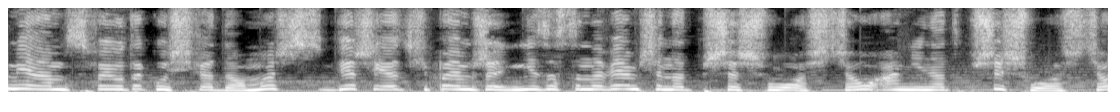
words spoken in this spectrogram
miałam swoją taką świadomość. Wiesz, ja ci powiem, że nie zastanawiałam się nad przeszłością ani nad przyszłością.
